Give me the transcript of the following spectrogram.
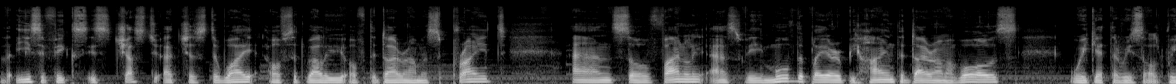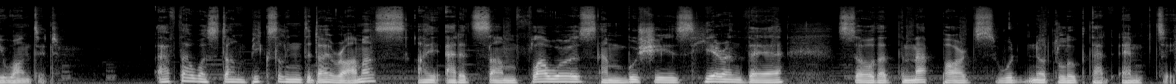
the easy fix is just to adjust the Y offset value of the diorama sprite and so finally, as we move the player behind the diorama walls, we get the result we wanted. After I was done pixeling the dioramas, I added some flowers and bushes here and there so that the map parts would not look that empty.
